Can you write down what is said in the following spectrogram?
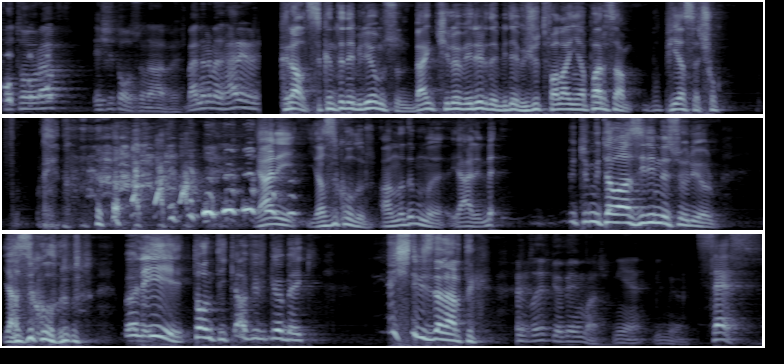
fotoğraf eşit olsun abi. Benden hemen her yerde Kral sıkıntı ne biliyor musun? Ben kilo verir de bir de vücut falan yaparsam bu piyasa çok... yani yazık olur anladın mı? Yani bütün mütevaziliğimle söylüyorum. Yazık olur. Böyle iyi. Tontik, hafif göbek. Geçti bizden artık. Benim zayıf göbeğim var. Niye? Bilmiyorum. Ses.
